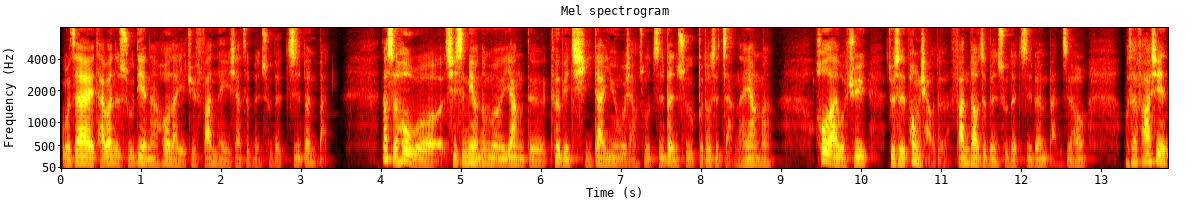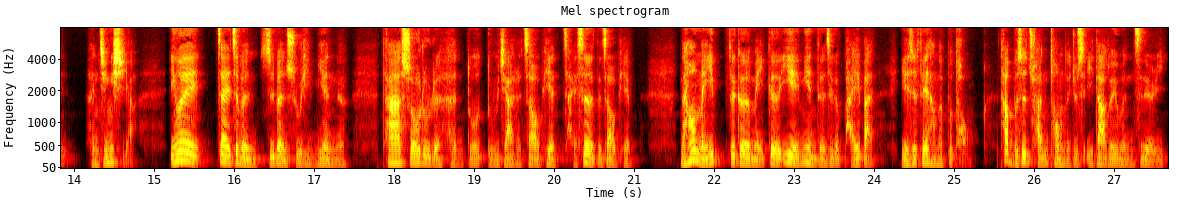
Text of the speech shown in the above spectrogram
我在台湾的书店呢，后来也去翻了一下这本书的纸本版。那时候我其实没有那么样的特别期待，因为我想说纸本书不都是长那样吗？后来我去就是碰巧的翻到这本书的纸本版之后，我才发现很惊喜啊，因为在这本纸本书里面呢。它收录了很多独家的照片，彩色的照片，然后每一这个每个页面的这个排版也是非常的不同。它不是传统的，就是一大堆文字而已。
